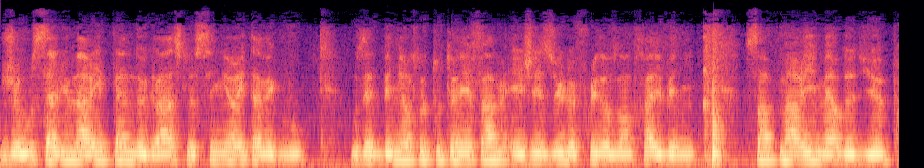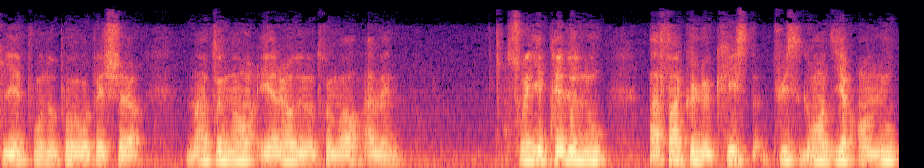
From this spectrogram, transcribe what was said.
Je vous salue Marie, pleine de grâce, le Seigneur est avec vous. Vous êtes bénie entre toutes les femmes, et Jésus, le fruit de vos entrailles, est béni. Sainte Marie, Mère de Dieu, priez pour nous pauvres pécheurs, maintenant et à l'heure de notre mort. Amen. Soyez près de nous, afin que le Christ puisse grandir en nous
